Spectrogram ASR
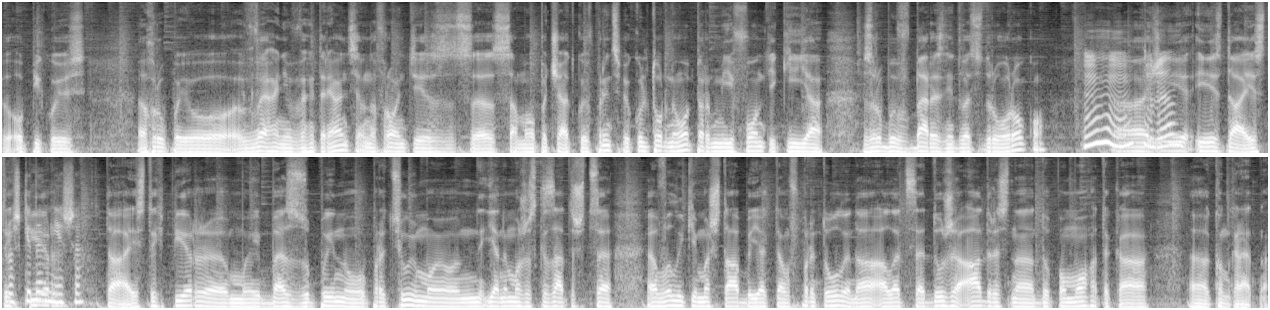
опікуюсь групою веганів-вегетаріанців на фронті з, з самого початку. І в принципі, культурний опір, мій фонд, який я зробив в березні 22-го року. Угу, Е, вже і, і, да, і з тих трошки пір, давніше. так, і з тих пір е, ми без зупину працюємо. Я не можу сказати, що це е, великі масштаби, як там впритули, да, але це дуже адресна допомога, така е, конкретна.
